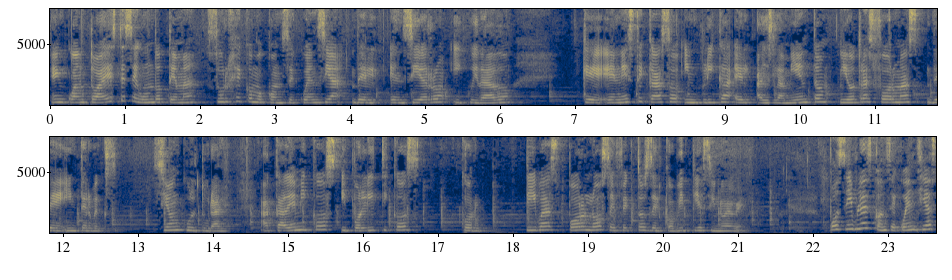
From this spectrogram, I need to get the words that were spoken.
En cuanto a este segundo tema, surge como consecuencia del encierro y cuidado que en este caso implica el aislamiento y otras formas de intervención cultural, académicos y políticos corruptivas por los efectos del COVID-19. Posibles consecuencias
